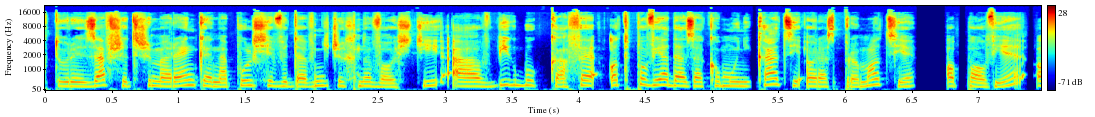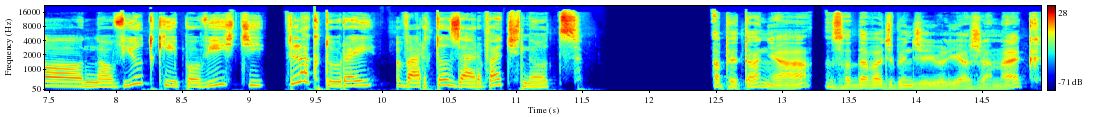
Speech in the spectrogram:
który zawsze trzyma rękę na pulsie wydawniczych nowości, a w Big Book Cafe odpowiada za komunikację oraz promocję, opowie o nowiutkiej powieści, dla której warto zarwać noc. A pytania zadawać będzie Julia Rzemek,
